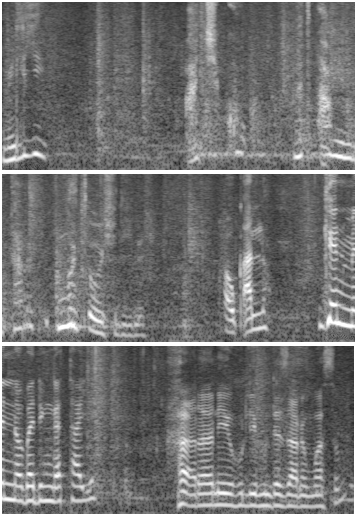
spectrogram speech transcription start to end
ሜልዬ፣ አንቺ እኮ በጣም የምታረፊ ምርጥ የሆንሽ ልጅ ነሽ። አውቃለሁ፣ ግን ምን ነው በድንገት ታየ? ኧረ እኔ ሁሌም እንደዛ ነው የማስበው።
